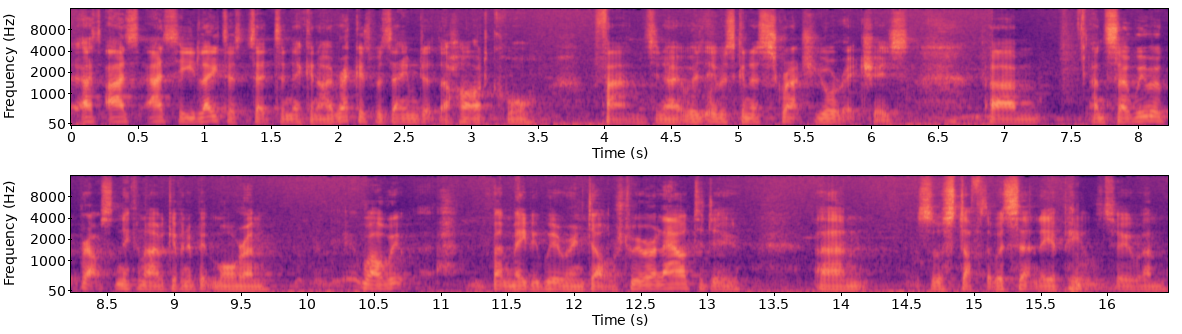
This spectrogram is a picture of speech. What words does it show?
as, as, as he later said to Nick and I, Wreckers was aimed at the hardcore fans. You know, it was, it was going to scratch your itches. Um, and so we were, perhaps Nick and I were given a bit more, um, well, we, maybe we were indulged. We were allowed to do um, sort of stuff that would certainly appeal to, um,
